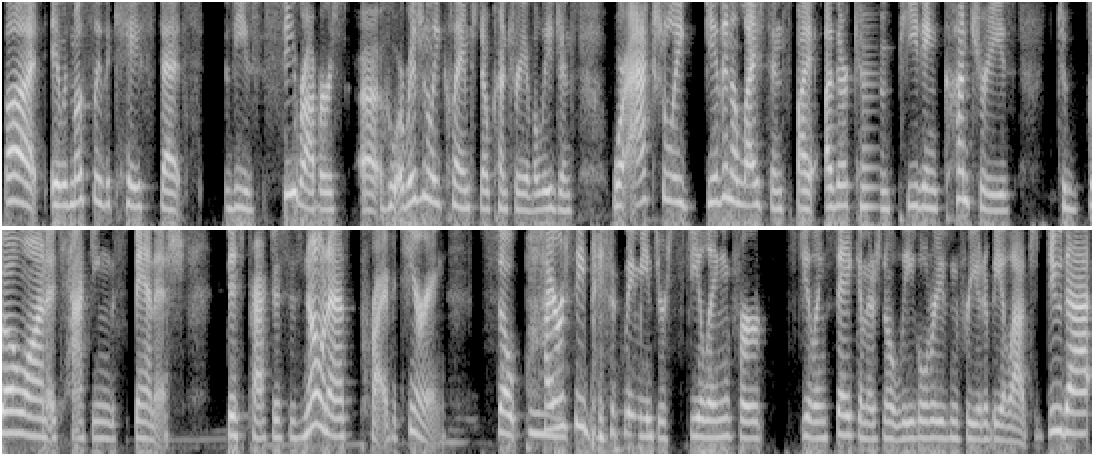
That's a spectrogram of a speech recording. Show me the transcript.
but it was mostly the case that these sea robbers, uh, who originally claimed no country of allegiance, were actually given a license by other competing countries to go on attacking the Spanish. This practice is known as privateering. So, Mm. piracy basically means you're stealing for stealing's sake, and there's no legal reason for you to be allowed to do that.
